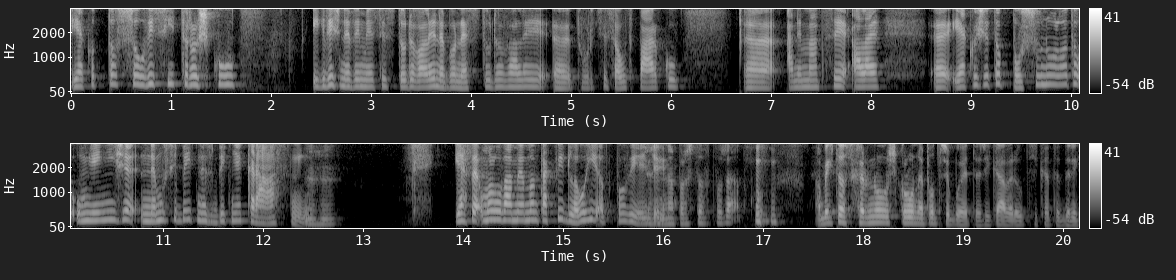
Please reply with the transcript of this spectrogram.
jako to souvisí trošku, i když nevím, jestli studovali nebo nestudovali uh, tvůrci South Parku uh, animaci, ale uh, jakože to posunulo to umění, že nemusí být nezbytně krásný. Mm-hmm. Já se omlouvám, já mám takový dlouhý odpověď. To je naprosto v pořádku. Abych to schrnul, školu nepotřebujete, říká vedoucí katedry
